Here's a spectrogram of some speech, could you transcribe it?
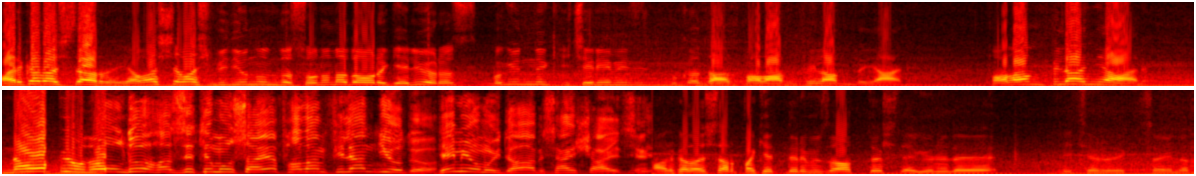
Arkadaşlar yavaş yavaş videonun da sonuna doğru geliyoruz. Bugünlük içeriğimiz bu kadar falan filandı yani. Falan filan yani. Ne yapıyordu? oldu Hazreti Musa'ya falan filan diyordu. Demiyor muydu abi sen şahitsin. Arkadaşlar paketlerimizi attık. İşte günü de bitirdik sayılır.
